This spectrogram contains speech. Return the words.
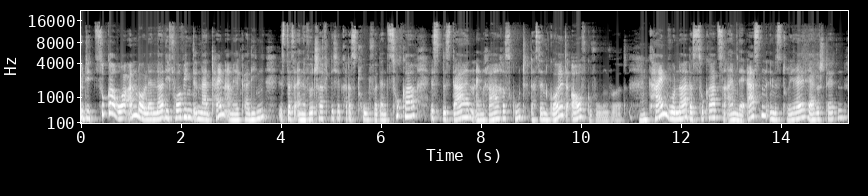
Für die Zuckerrohranbauländer, die vorwiegend in Lateinamerika liegen, ist das eine wirtschaftliche Katastrophe, denn Zucker ist bis dahin ein rares Gut, das in Gold aufgewogen wird. Kein Wunder, dass Zucker zu einem der ersten industriell hergestellten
